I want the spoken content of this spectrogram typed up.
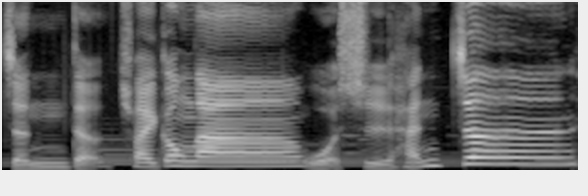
真的踹共啦！我是韩真，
